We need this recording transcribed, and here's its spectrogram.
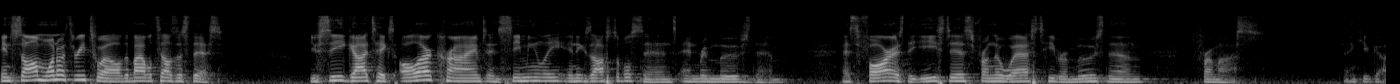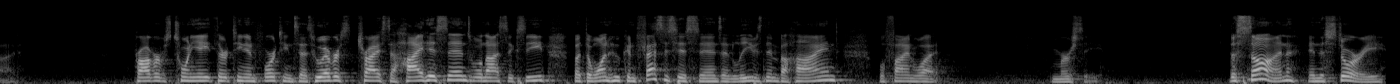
In Psalm 103:12, the Bible tells us this. You see, God takes all our crimes and seemingly inexhaustible sins and removes them. As far as the east is from the west, he removes them from us. Thank you, God. Proverbs 28, 13, and 14 says, Whoever tries to hide his sins will not succeed, but the one who confesses his sins and leaves them behind will find what? Mercy. The son in the story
